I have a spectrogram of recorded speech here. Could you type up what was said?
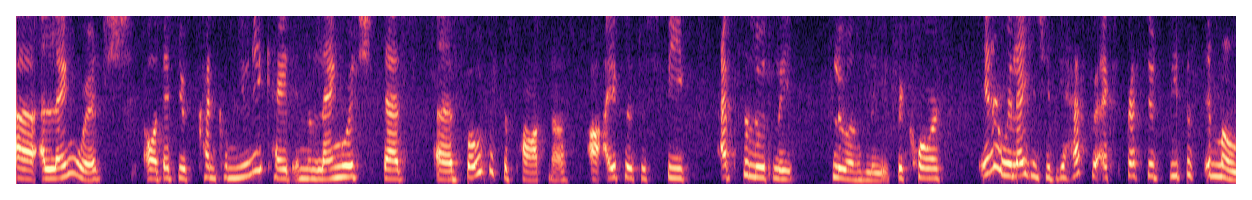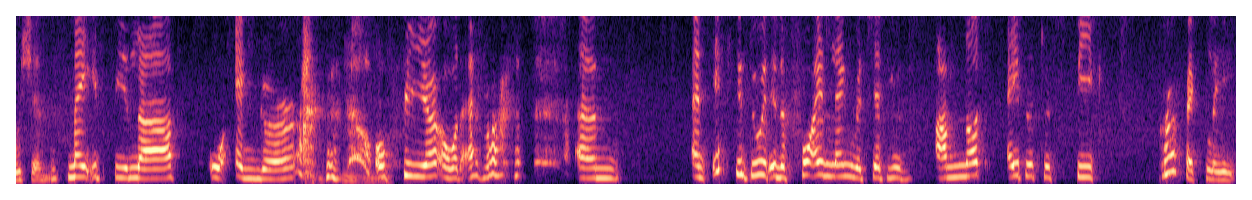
uh, a language or that you can communicate in a language that uh, both of the partners are able to speak absolutely fluently because in a relationship you have to express your deepest emotions. May it be love or anger mm-hmm. or fear or whatever um, And if you do it in a foreign language that you are not able to speak perfectly,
